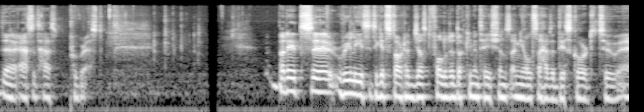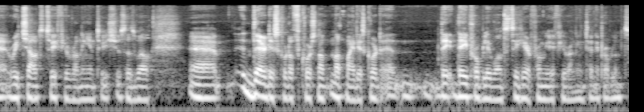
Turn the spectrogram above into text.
the asset has progressed. But it's uh, really easy to get started. Just follow the documentations, and you also have the Discord to uh, reach out to if you're running into issues as well. Uh, their Discord, of course, not not my Discord. Uh, they they probably want to hear from you if you run into any problems.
